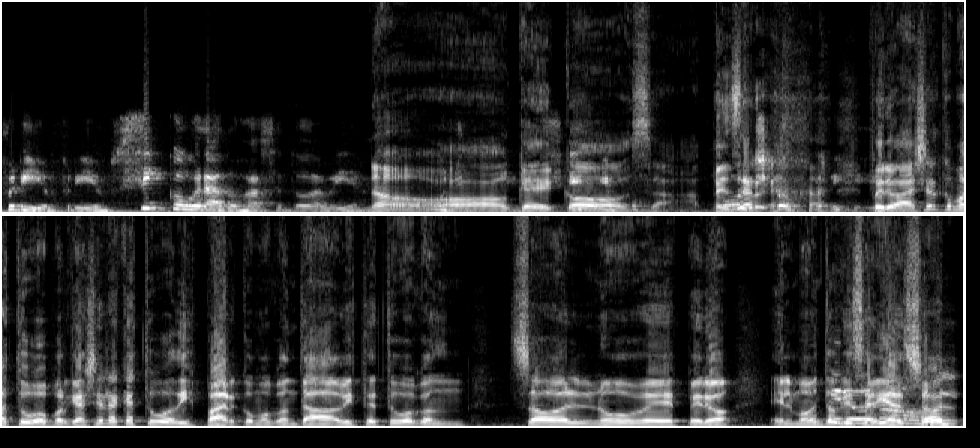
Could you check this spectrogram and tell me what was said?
frío, frío. 5 grados hace todavía. No, qué cosa. Pensar, pero ayer cómo estuvo, porque ayer acá estuvo dispar, como contaba, viste, estuvo con sol, nubes, pero el momento que salía el sol,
